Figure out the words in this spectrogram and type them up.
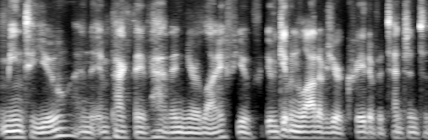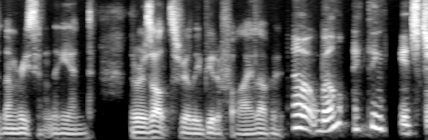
mean to you and the impact they've had in your life? You've you've given a lot of your creative attention to them recently, and the results really beautiful. I love it. Oh well, I think it's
